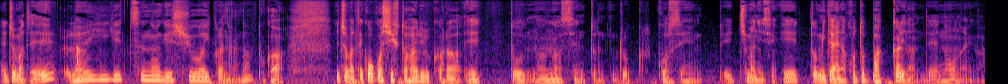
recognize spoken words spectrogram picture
え、ちょっと待って、え、来月の月収はいくらになるんだとか、え、ちょっと待って、ここシフト入れるから、えっと、7000と6、5000、1万2000、えっと、みたいなことばっかりなんで、脳内が。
